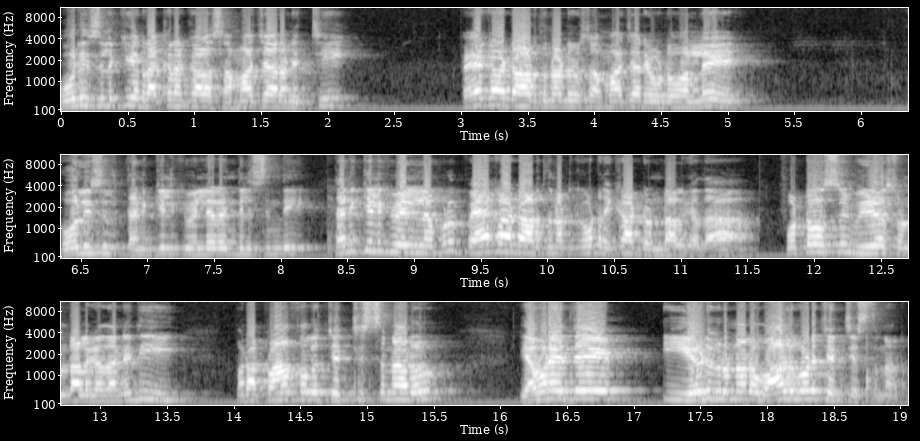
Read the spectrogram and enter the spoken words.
పోలీసులకి రకరకాల సమాచారాన్ని ఇచ్చి పేకాట ఆడుతున్నట్టు సమాచారం ఇవ్వడం వల్లే పోలీసులు తనిఖీలకి వెళ్ళారని తెలిసింది. తనిఖీలకి వెళ్ళినప్పుడు పేకాట ఆడుతున్నట్టు కూడా రికార్డు ఉండాలి కదా. ఫొటోస్ వీడియోస్ ఉండాలి కదా అనేది మరి ఆ ప్రాంతంలో చర్చిస్తున్నారు. ఎవరైతే ఈ ఏడుగురు ఉన్నారో వాళ్ళు కూడా చర్చిస్తున్నారు.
